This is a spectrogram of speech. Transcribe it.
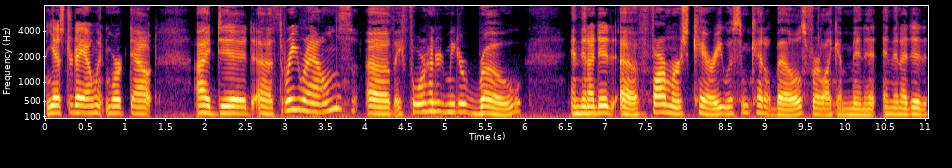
Yesterday I went and worked out. I did uh, three rounds of a 400 meter row, and then I did a farmer's carry with some kettlebells for like a minute, and then I did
